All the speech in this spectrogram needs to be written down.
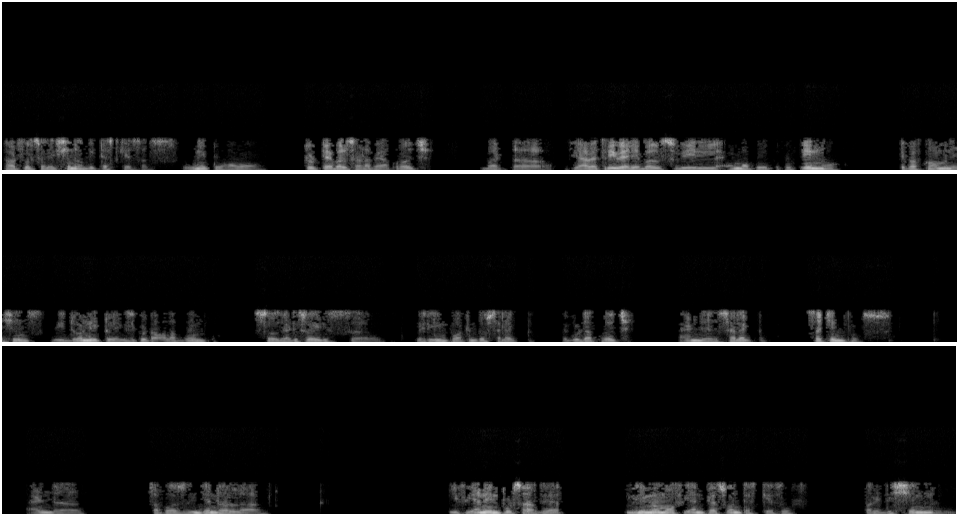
thoughtful selection of the test cases. We need to have a truth table sort of approach, but uh, if you have a three variables, we'll end up with 15 type of combinations. We don't need to execute all of them. So that is why it is uh, very important to select a good approach and uh, select such inputs. And uh, suppose in general, if n inputs are there, minimum of n plus 1 test cases for a decision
